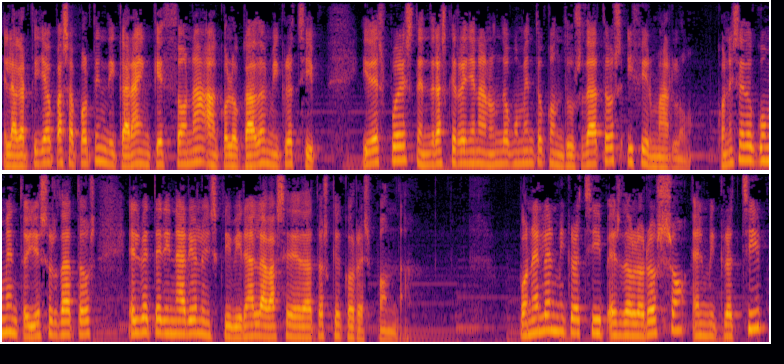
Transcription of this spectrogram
En la cartilla o pasaporte indicará en qué zona ha colocado el microchip y después tendrás que rellenar un documento con tus datos y firmarlo. Con ese documento y esos datos, el veterinario lo inscribirá en la base de datos que corresponda. Ponerle el microchip es doloroso. El microchip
